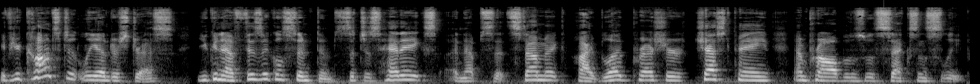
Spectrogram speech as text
If you're constantly under stress, you can have physical symptoms such as headaches, an upset stomach, high blood pressure, chest pain, and problems with sex and sleep.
